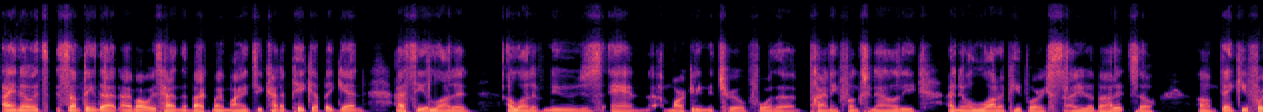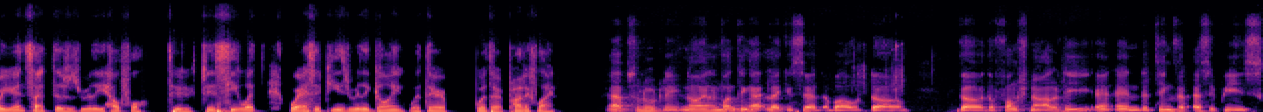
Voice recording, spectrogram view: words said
I know it's, it's something that I've always had in the back of my mind to kind of pick up again. I see a lot of a lot of news and marketing material for the planning functionality. I know a lot of people are excited about it. So um, thank you for your insight. This was really helpful to, to see what where SAP is really going with their with their product line. Absolutely. No, and one thing I, like you said about the the the functionality and, and the things that SAP is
